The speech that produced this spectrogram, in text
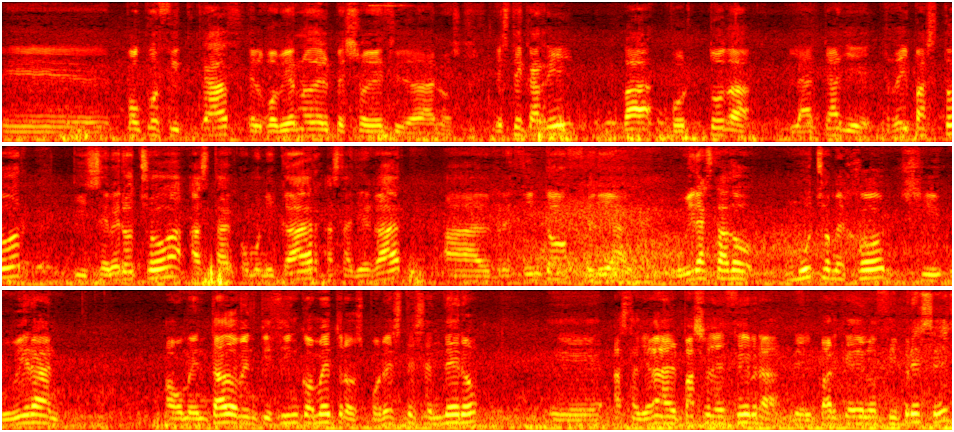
eh, poco eficaz el gobierno del PSOE de Ciudadanos. Este carril va por toda la calle Rey Pastor y Severo Ochoa hasta comunicar, hasta llegar al recinto ferial. Hubiera estado mucho mejor si hubieran aumentado 25 metros por este sendero eh, hasta llegar al paso de cebra del Parque de los Cipreses,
